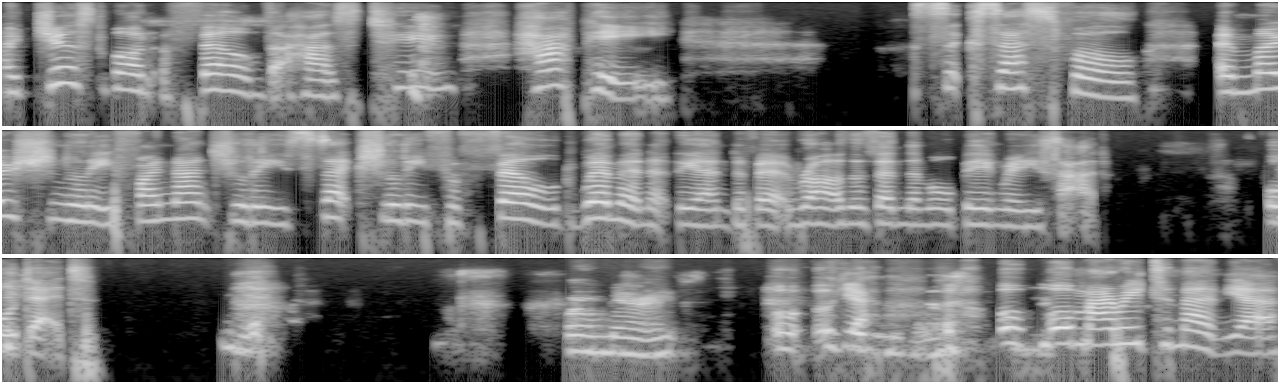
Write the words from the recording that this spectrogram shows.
I just want a film that has two happy, successful, emotionally, financially, sexually fulfilled women at the end of it, rather than them all being really sad or dead. Or married. Or, or- yeah, or, or married to men, yeah.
